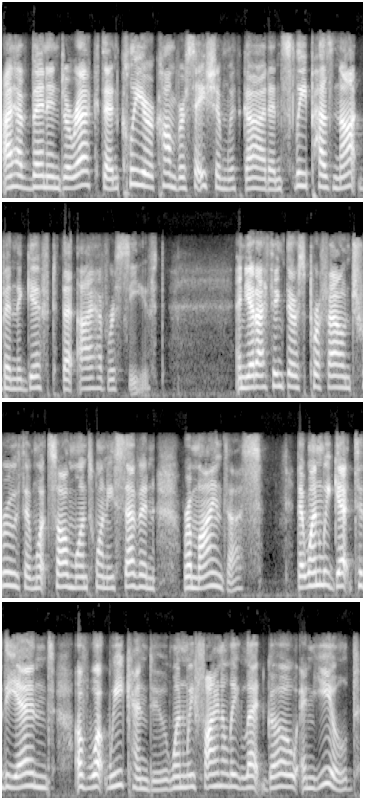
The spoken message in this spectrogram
I have been in direct and clear conversation with God and sleep has not been the gift that I have received. And yet I think there's profound truth in what Psalm 127 reminds us that when we get to the end of what we can do, when we finally let go and yield,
